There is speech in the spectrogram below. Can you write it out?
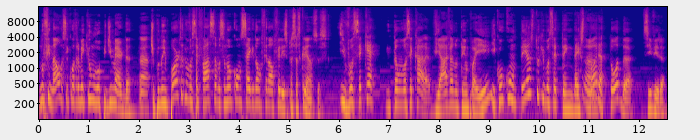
No final, você encontra meio que um loop de merda. É. Tipo, não importa o que você faça, você não consegue dar um final feliz pra essas crianças. E você quer. Então você, cara, viaja no tempo aí e com o contexto que você tem da história toda, se vira.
